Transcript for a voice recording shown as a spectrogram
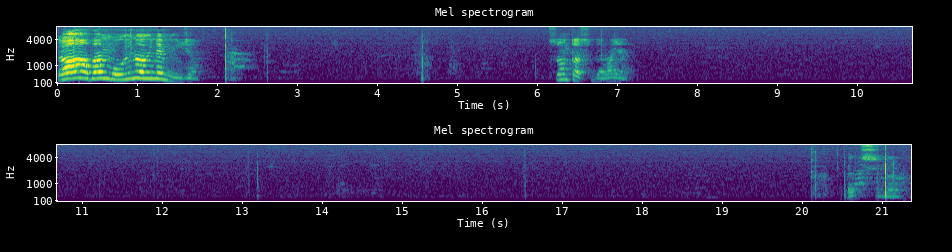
Daha ben bu oyunu oynamayacağım. Son tasdidem aynen. Hadi şuna.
